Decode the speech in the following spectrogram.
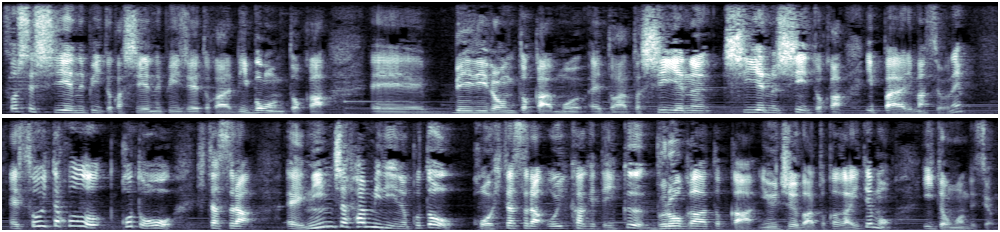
そして CNP とか CNPJ とか、リボーンとか、えー、ベリロンとか、もう、えっ、と、あと CN、CNC とか、いっぱいありますよね。えそういったこと、ことをひたすら、え忍者ファミリーのことをこうひたすら追いかけていくブロガーとか YouTuber とかがいてもいいと思うんですよ。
